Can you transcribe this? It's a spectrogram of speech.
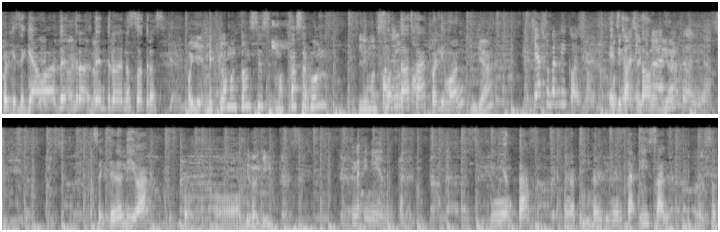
Porque se escuchado dentro, eso, ¿no? dentro de nosotros. Oye, mezclamos entonces mostaza con limoncito. Mostaza con limón. ¿Ya? Queda súper rico eso. ¿Un poquito de Exacto. aceite de oliva? Aceite de oliva. Oh, aquí. Y la pimienta. pimienta, una pizca de pimienta y sal. Un poquito de sal,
